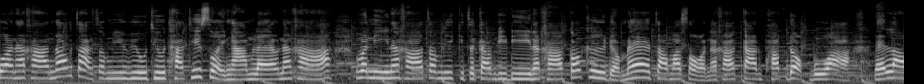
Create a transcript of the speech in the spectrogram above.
วนะคะ นอกจากจะมีวิวทิวทัศน์ที่สวยงามแล้วนะคะ วันนี้นะคะจะมีกิจกรรมดีๆนะคะ ก็คือเดี๋ยวแม่จะมาสอนนะคะ การพับดอกบัว และเรา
